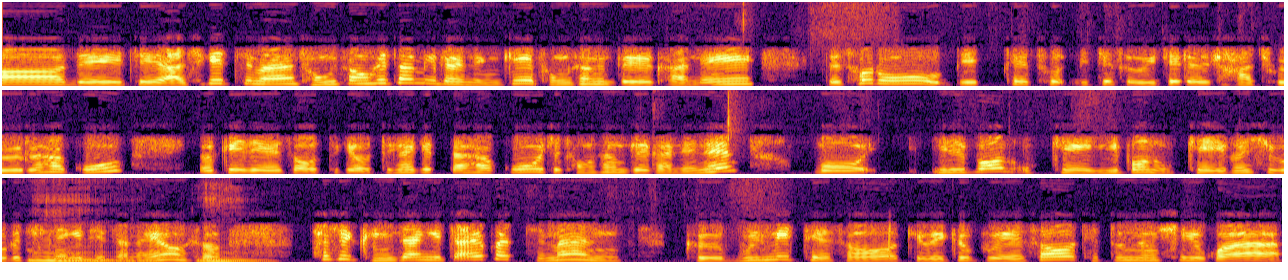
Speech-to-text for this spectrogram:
아, 네, 이제 아시겠지만 정상회담이라는 게 정상들 간에 서로 밑에 밑에서 의제를 다 조율을 하고 여기에 대해서 어떻게 어떻게 하겠다 하고 이제 정상들 간에는 뭐 1번 오케이, 2번 오케이 이런 식으로 진행이 음. 되잖아요. 그래서 음. 사실 굉장히 짧았지만 그 물밑에서 이렇게 외교부에서 대통령실과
